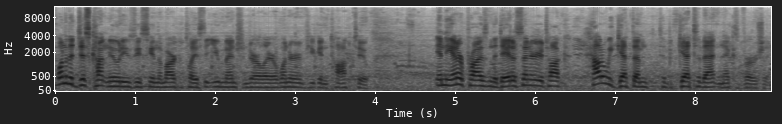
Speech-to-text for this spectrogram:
one of the discontinuities we see in the marketplace that you mentioned earlier, wondering if you can talk to. In the enterprise and the data center, you talk, how do we get them to get to that next version?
